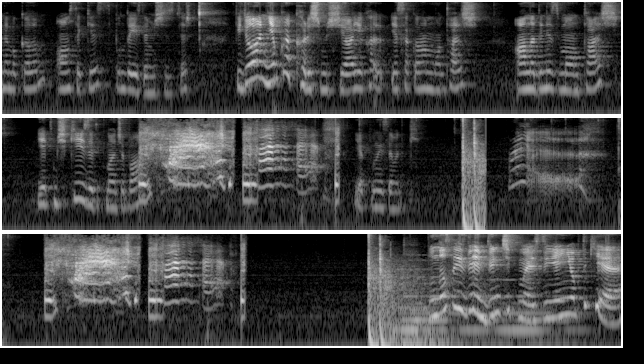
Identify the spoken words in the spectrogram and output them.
tarihine bakalım. 18. Bunu da izlemişizdir. Videolar niye bu kadar karışmış ya? Yasaklanan montaj. Anladığınız montaj. 72 izledik mi acaba? Yok bunu izlemedik. Bu nasıl izleyeyim? Dün çıkmış. Dün yayın yoktu ki.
